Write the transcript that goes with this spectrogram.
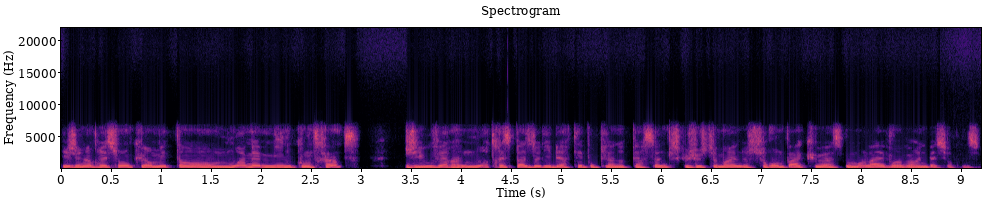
Et j'ai l'impression qu'en mettant moi-même mis une contrainte, j'ai ouvert un autre espace de liberté pour plein d'autres personnes, puisque justement, elles ne sauront pas qu'à ce moment-là, elles vont avoir une belle surprise.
